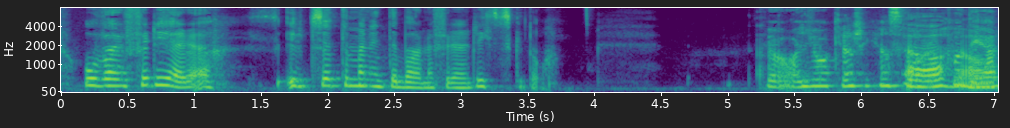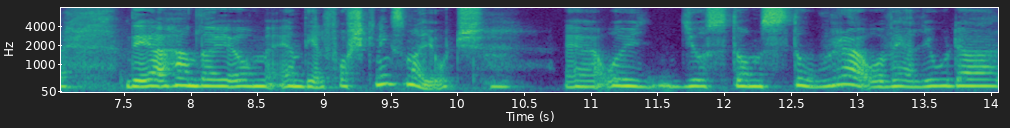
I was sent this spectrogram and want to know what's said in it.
Och varför det då? Utsätter man inte barnen för en risk då? Ja, jag kanske kan svara ja, på ja. det. Det handlar ju om en del forskning som har gjorts. Mm. Eh, och just de stora och välgjorda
